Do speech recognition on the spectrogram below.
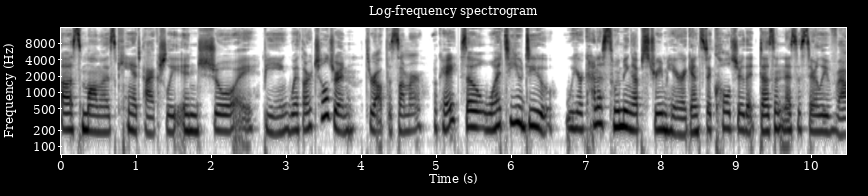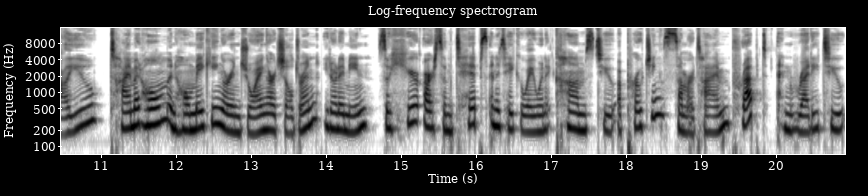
us mamas can't actually enjoy being with our children throughout the summer. Okay. So, what do you do? We are kind of swimming upstream here against a culture that doesn't necessarily value time at home and homemaking or enjoying our children. You know what I mean? So, here are some tips and a takeaway when it comes to approaching summertime prepped and ready to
